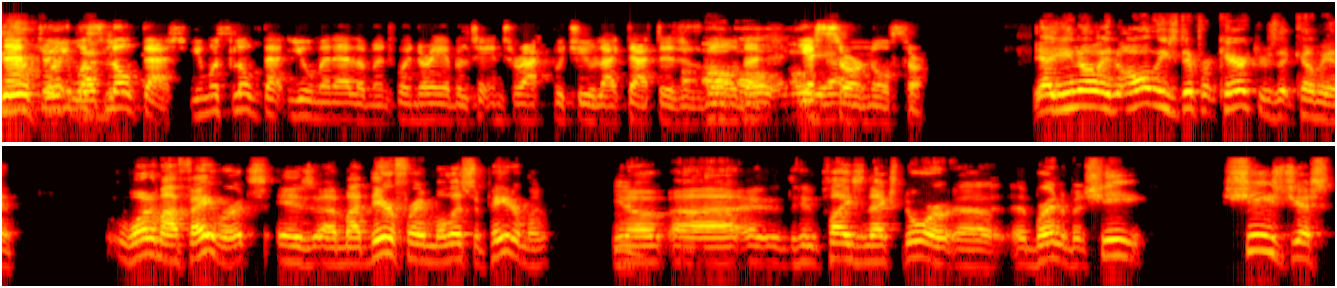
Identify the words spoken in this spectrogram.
my an actor, you must love that. You must love that human element when they're able to interact with you like that. That is oh, that oh, oh, yes yeah. sir, no sir. Yeah, you know, in all these different characters that come in, one of my favorites is uh, my dear friend Melissa Peterman. You mm. know, uh, who plays next door, uh, Brenda, but she she's just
